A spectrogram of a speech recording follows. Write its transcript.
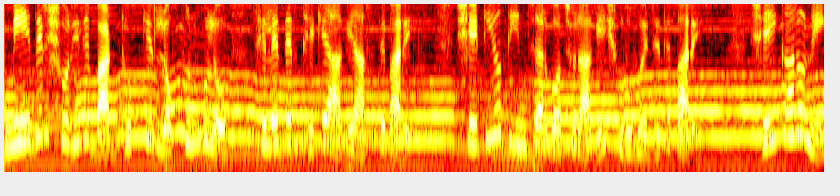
মেয়েদের শরীরে বার্ধক্যের লক্ষণগুলো ছেলেদের থেকে আগে আসতে পারে। সেটিও তিন চার বছর আগেই শুরু হয়ে যেতে পারে। সেই কারণেই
